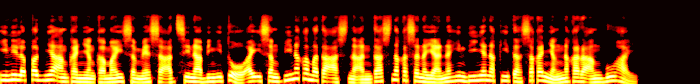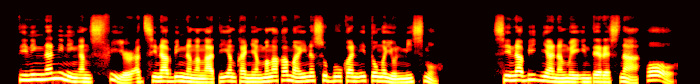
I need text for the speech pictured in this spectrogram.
Inilapag niya ang kanyang kamay sa mesa at sinabing ito ay isang pinakamataas na antas na kasanayan na hindi niya nakita sa kanyang nakaraang buhay. Tiningnan ni Ning ang sphere at sinabing nangangati ang kanyang mga kamay na subukan ito ngayon mismo. Sinabi niya ng may interes na, oo.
